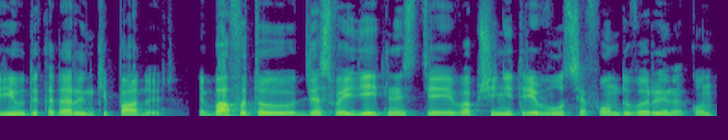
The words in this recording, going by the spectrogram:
периоды, когда рынки падают. Баффету для своей деятельности вообще не требовался фондовый рынок. Он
